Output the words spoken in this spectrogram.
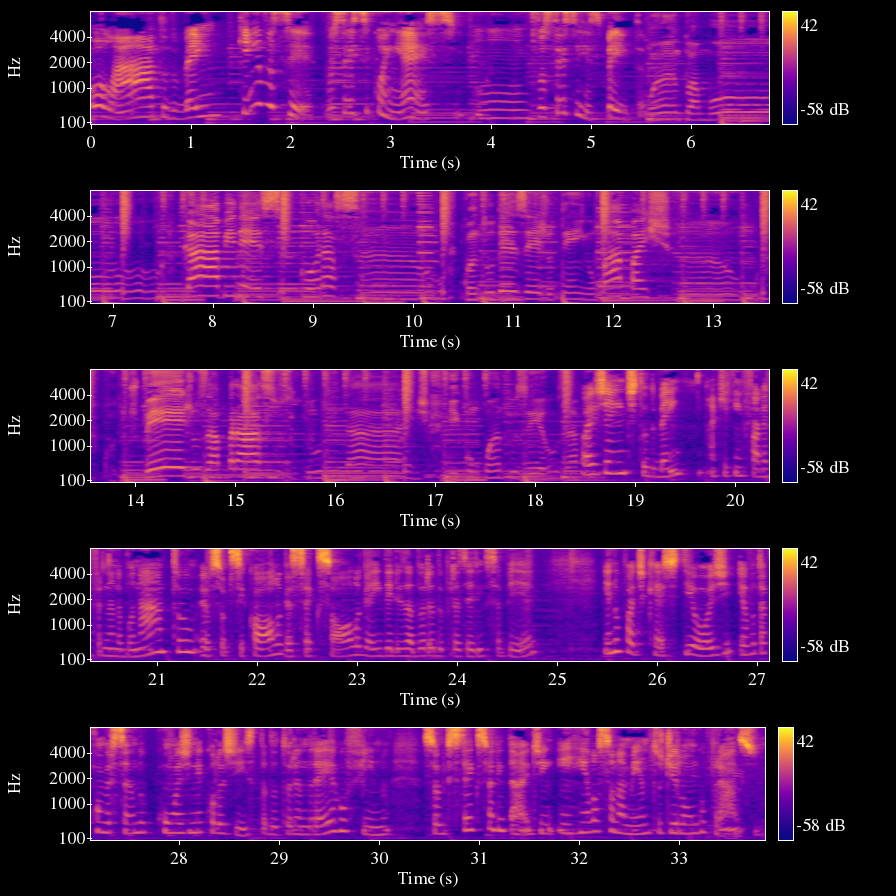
Olá, tudo bem? Quem é você? Você se conhece? Hum, você se respeita? Quanto amor cabe nesse coração? Quanto desejo tem uma paixão? Quantos beijos, abraços e dúvidas? E com quantos erros? Oi, gente, tudo bem? Aqui quem fala é Fernanda Bonato. Eu sou psicóloga, sexóloga e idealizadora do Prazer em Saber. E no podcast de hoje eu vou estar conversando com a ginecologista doutora Andréia Rufino sobre sexualidade em relacionamentos de longo prazo.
